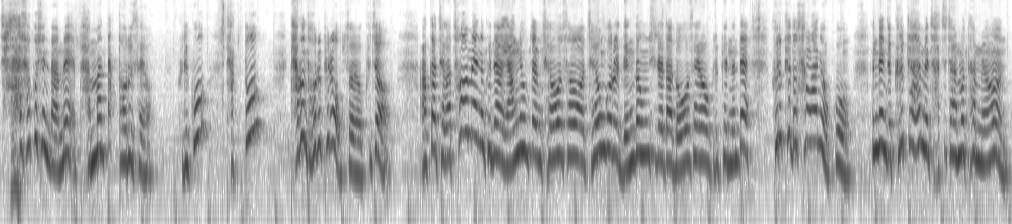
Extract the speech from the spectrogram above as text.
잘 섞으신 다음에 반만 딱 덜으세요. 그리고 닭도 닭은 덜을 필요 없어요. 그죠? 아까 제가 처음에는 그냥 양념장 재워서 재운 거를 냉동실에다 넣으세요. 그렇게 했는데 그렇게도 상관이 없고 근데 이제 그렇게 하면 자칫 잘못하면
